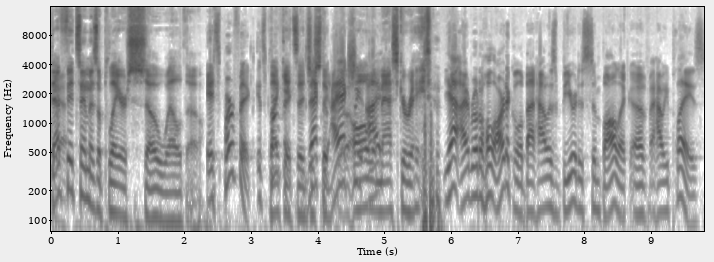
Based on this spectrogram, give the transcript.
That yeah. fits him as a player so well, though. it's perfect. It's perfect. Like it's a, exactly. just a, I actually, all I, a masquerade. yeah, I wrote a whole article about how his beard is symbolic of how he plays.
